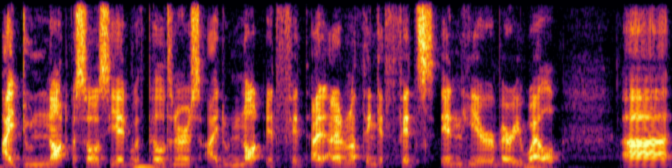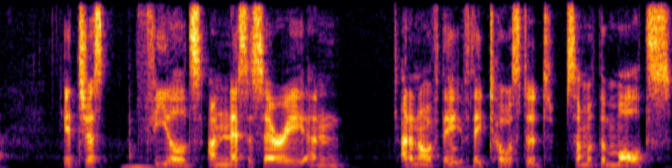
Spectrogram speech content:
I do not associate with Pilsners. I do not, it fit, I, I do not think it fits in here very well. Uh, it just feels unnecessary and I don't know if they if they toasted some of the malts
